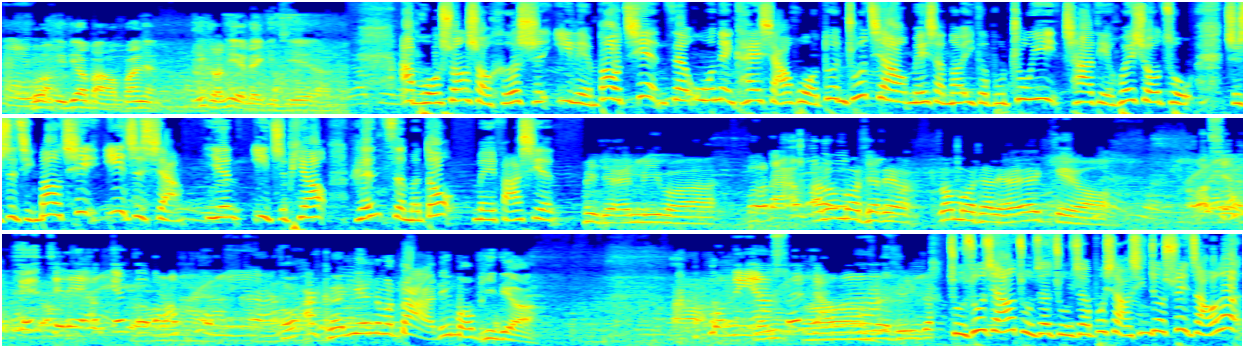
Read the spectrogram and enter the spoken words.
我一定要把我关着，你也没给接了。阿婆双手合十，一脸抱歉，在屋内开小火炖猪脚，没想到一个不注意，差点灰手土。只是警报器一直响，烟一直飘，人怎么都没发现。配只 MV 无啊？无啦，啊，拢无听到，拢无听到迄叫哦。我想配一个，结果我喷你啦。哦，啊，可烟那么大，你没闻到？喷你啊，睡着了。煮脚煮着煮着，不小心就睡着了。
